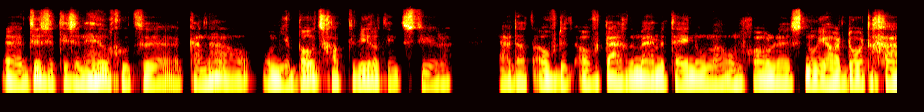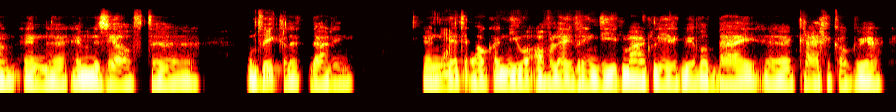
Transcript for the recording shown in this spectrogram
Uh, dus het is een heel goed uh, kanaal om je boodschap de wereld in te sturen. Ja, dat overtuigde mij meteen om, om gewoon snoeihard door te gaan en, en mezelf te ontwikkelen daarin. En met elke nieuwe aflevering die ik maak, leer ik weer wat bij. krijg ik ook weer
